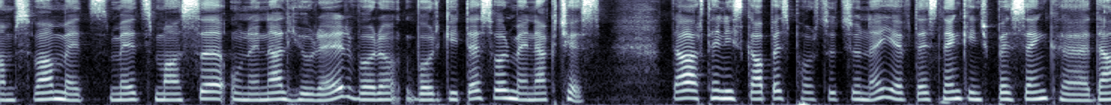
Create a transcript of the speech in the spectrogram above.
ամսվա մեծ մեծ մասը ունենալ հյուրեր, որ որ գիտես, որ մենակ չես դա արդեն իսկապես փորձություն է եւ տեսնենք ինչպես ենք դա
